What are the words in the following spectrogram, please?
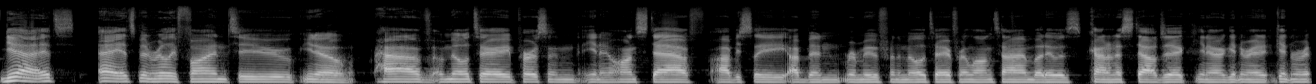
Yeah, it's hey, it's been really fun to, you know, have a military person, you know, on staff. Obviously, I've been removed from the military for a long time, but it was kind of nostalgic, you know, getting ready, getting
